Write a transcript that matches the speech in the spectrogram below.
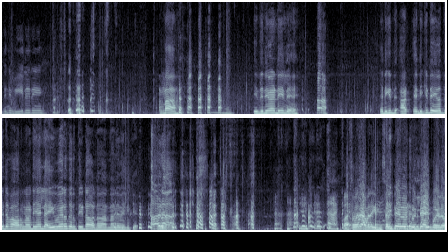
ഇതിന് വീടിന് അണ്ണാ ഇതിനു വേണ്ടിയില്ലേ? എനിക്ക് എനിക്ക് ദൈവത്തിന്റെ പവറിലോട്ട് ഞാൻ ലൈവ് വരെ നിർത്തിയിട്ടാ വന്നത് അണ്ണനെ വലിക്ക്. ആടാ. വാസുമനെ അവനെ ഇൻസൾട്ട് ചെയ്തത് തുല്യമായി പോയല്ലോ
